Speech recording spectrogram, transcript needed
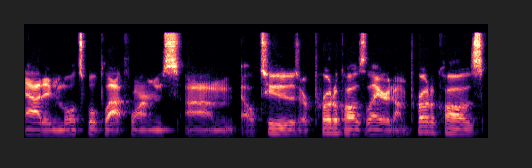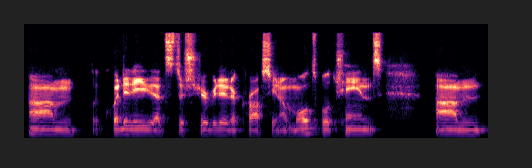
added multiple platforms, um, L2s or protocols layered on protocols, um, liquidity that's distributed across, you know, multiple chains. Um,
